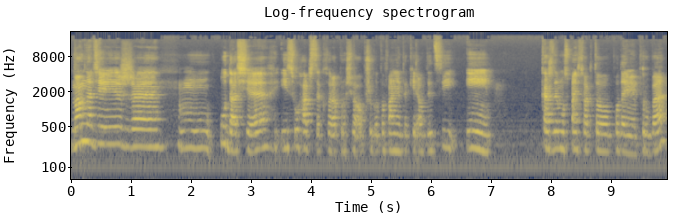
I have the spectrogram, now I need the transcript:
mam nadzieję, że mm, uda się i słuchaczce, która prosiła o przygotowanie takiej audycji, i każdemu z Państwa, kto podejmie próbę,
